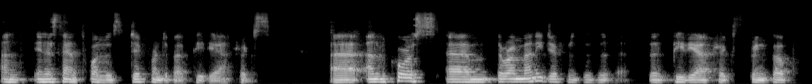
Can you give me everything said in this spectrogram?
and in a sense, what is different about pediatrics. Uh, and of course, um, there are many differences that, that, pediatrics brings up.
